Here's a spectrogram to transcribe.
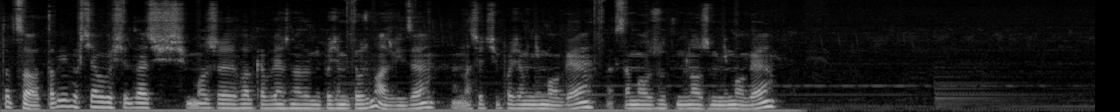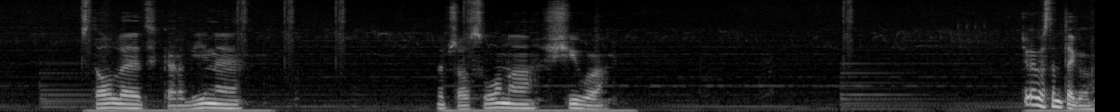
To co? Tobie by chciało się dać może walka wręcz na drugim poziomie, to już masz, widzę. Na trzeci poziom nie mogę. Tak samo rzut nożem nie mogę. Pistolet, karabiny. Lepsza osłona, siła. Ciekaw jestem tego.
